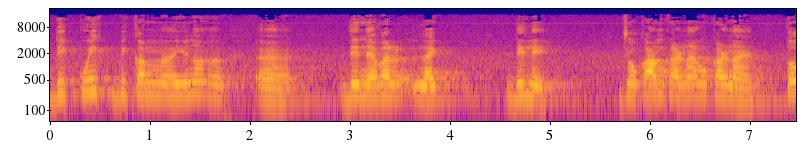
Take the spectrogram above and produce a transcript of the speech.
they quick become uh, you know uh, uh, they never like delay जो काम करना है वो करना है तो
